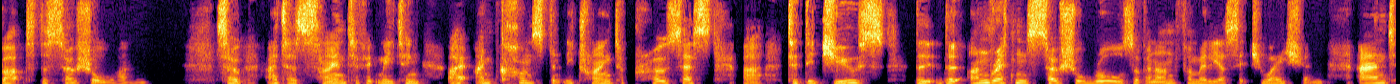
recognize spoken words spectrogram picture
but the social one So at a scientific meeting, I, am constantly trying to process, uh, to deduce the, the unwritten social rules of an unfamiliar situation and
